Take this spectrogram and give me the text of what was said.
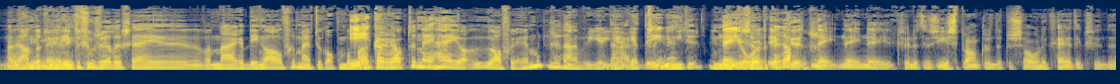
Nou, omdat u in interviews wel eens zei uh, wat nare dingen over hem. Hij heeft natuurlijk ook een bepaald karakter. Nee, hij, u over hem. Dus nou, je, nare je hebt dingen? Niet, niet nee hoor, ik, uh, nee, nee, nee. Ik vind het een zeer sprankelende persoonlijkheid. Ik vind uh,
